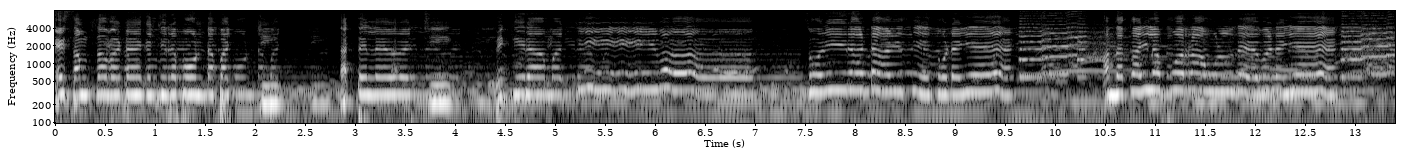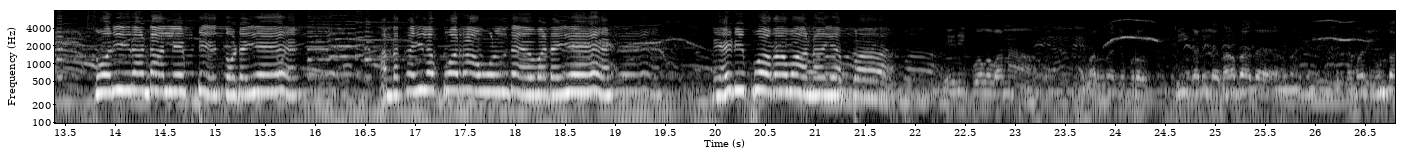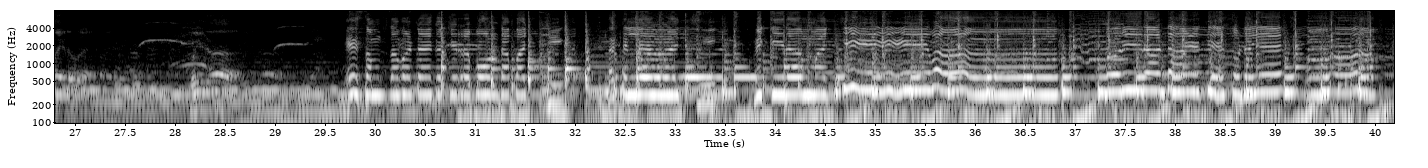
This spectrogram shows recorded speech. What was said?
ఏ సంసవట గజర బోండ పచ్చి తట్టెల வச்சி விக்கிற மச்சீவா சொரீராண்டாளுக்கு துடைய அந்த கையில போற உள்ள வடைய சொரீராண்டா லெப்ட் தொடைய அந்த கையில போற உள்ள வடைய தேடி போகவானா எப்பா தேடி போக வரதராஜபுரம் டீ கடையில் சாப்பிடாத இந்த மாதிரி உண்டாயிடுவேன் புரியுதா ஏ சம்சவட்ட கச்சிர போண்ட பச்சி கட்டில வச்சி விக்கிற மச்சி சொரிராண்டாயக்கு துடைய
